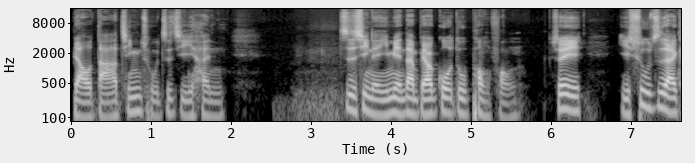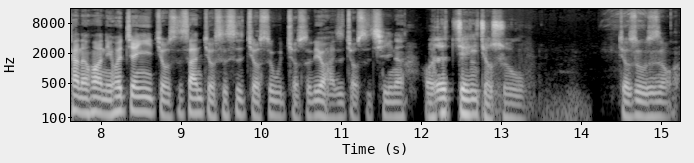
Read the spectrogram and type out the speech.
表达清楚自己很自信的一面，但不要过度碰风。所以以数字来看的话，你会建议九十三、九十四、九十五、九十六还是九十七呢？我是建议九十五。九十五是什么？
